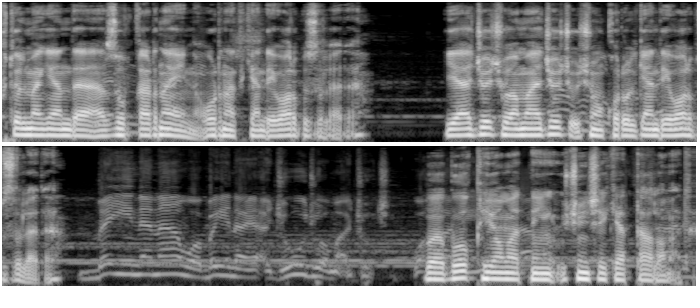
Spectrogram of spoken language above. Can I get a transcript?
kutilmaganda zulqarnayn o'rnatgan devor buziladi. Yajuj va majuj uchun qurilgan devor buziladi. Va bu qiyomatning uchinchi katta alomati.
